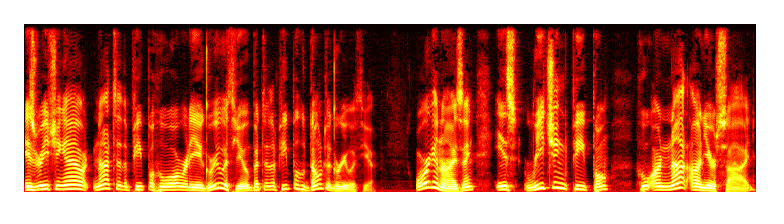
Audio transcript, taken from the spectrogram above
is reaching out not to the people who already agree with you, but to the people who don't agree with you. Organizing is reaching people who are not on your side,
